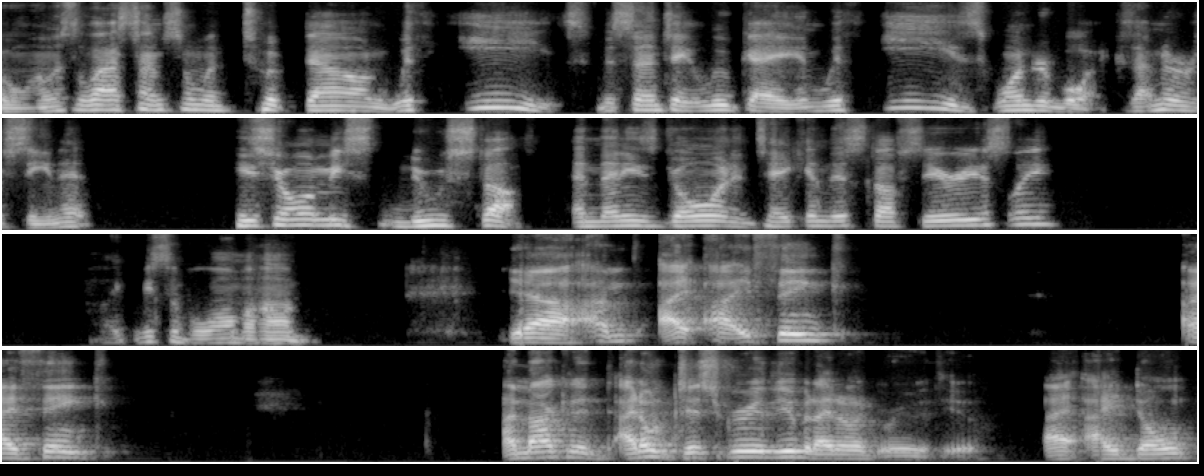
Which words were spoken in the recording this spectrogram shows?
But when was the last time someone took down with ease Vicente Luque and with ease Wonder Boy? Because I've never seen it. He's showing me new stuff. and then he's going and taking this stuff seriously. Like me some Belal Muhammad. Yeah, I'm. I I think. I think. I'm not gonna. I don't disagree with you, but I don't agree with you. I I don't.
